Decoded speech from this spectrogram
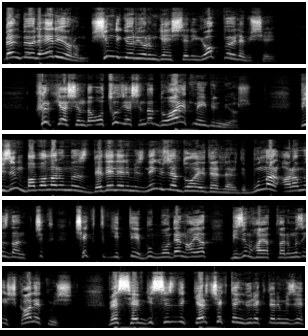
ben böyle eriyorum. Şimdi görüyorum gençleri yok böyle bir şey. 40 yaşında 30 yaşında dua etmeyi bilmiyor. Bizim babalarımız dedelerimiz ne güzel dua ederlerdi. Bunlar aramızdan çık, çıktı gitti. Bu modern hayat bizim hayatlarımızı işgal etmiş. Ve sevgisizlik gerçekten yüreklerimizi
